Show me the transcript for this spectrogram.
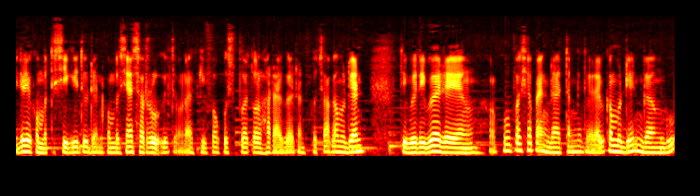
Jadi ada kompetisi gitu dan kompetisinya seru gitu lagi fokus buat olahraga dan futsal. Kemudian tiba-tiba ada yang aku lupa siapa yang datang gitu tapi kemudian ganggu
